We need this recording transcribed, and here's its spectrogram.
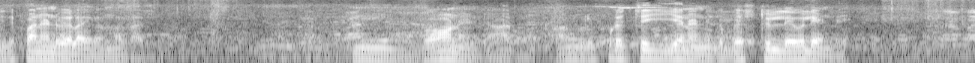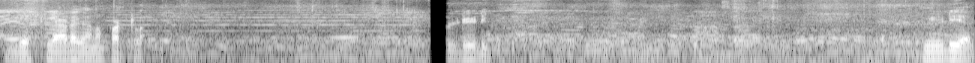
ఇది పన్నెండు వేల ఐదు వందలు రాశారు. బాగున్నాయండి ఆరు. రంగులు ఇప్పుడు వచ్చే ఇయ్యానండి. ఇంకా బెస్ట్ లెవెల్ అండి. బెస్ట్ లేడ కనపట్ల. డీడీ. మీడియం.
